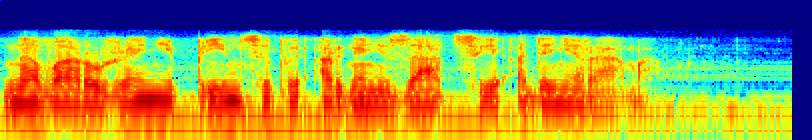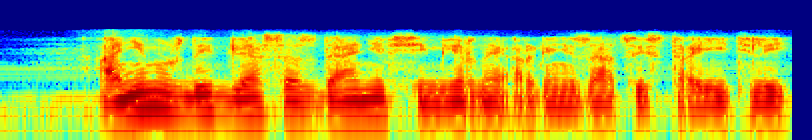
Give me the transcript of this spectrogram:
на вооружение принципы организации Адонирама. Они нужны для создания Всемирной организации строителей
